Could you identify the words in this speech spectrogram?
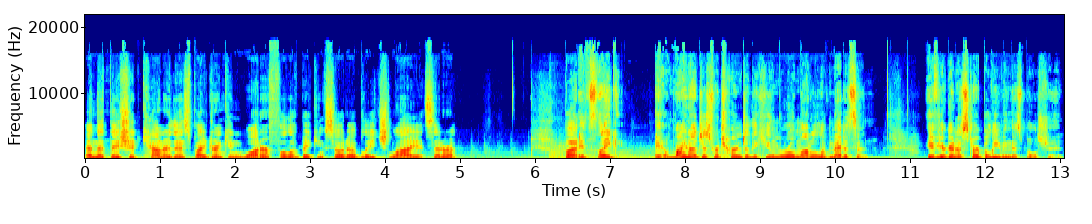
and that they should counter this by drinking water full of baking soda bleach lye etc but It's like, it, why not just return to the humoral model of medicine if you're going to start believing this bullshit?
